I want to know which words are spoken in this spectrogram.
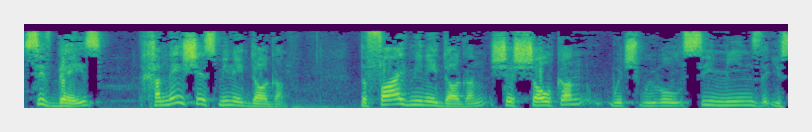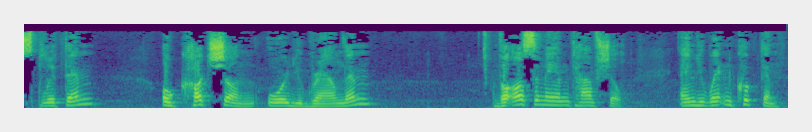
Siv Beis, Chameshes mine dogon. The five mine dogon, shesholkon, which we will see means that you split them, okotshon, or you ground them, va'osamehem tavshil, and you went and cooked them.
